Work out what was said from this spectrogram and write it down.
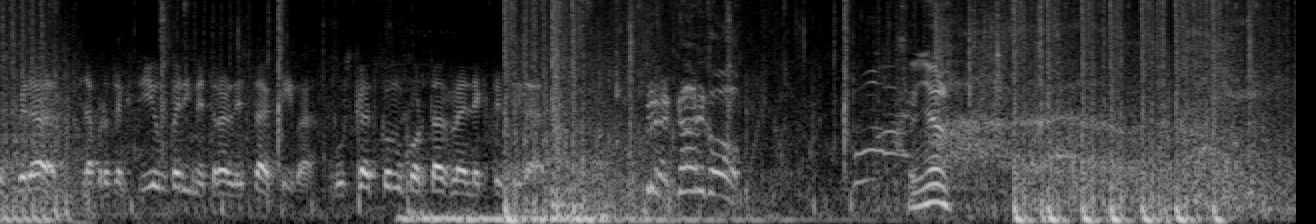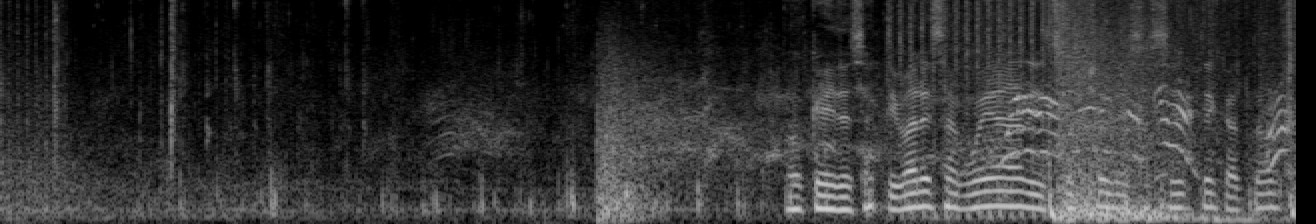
Esperad, la protección perimetral está activa. Buscad cómo cortar la electricidad. ¡Recargo! Señor. Ok, desactivar esa wea 18, 17, 14.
